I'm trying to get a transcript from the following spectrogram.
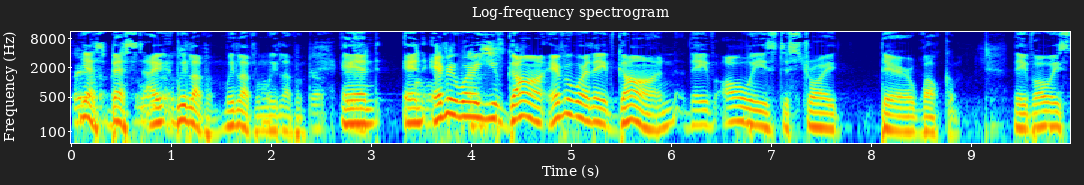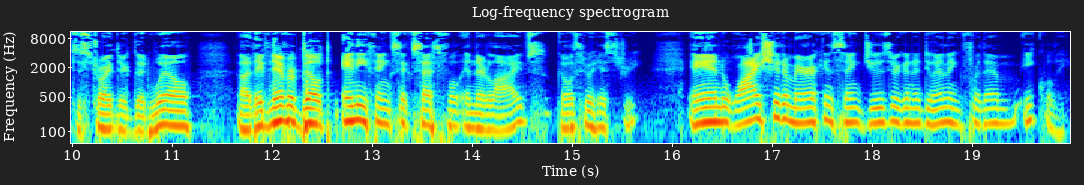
They Yes, the best. in the I, we love them. We love them. We love them. Yeah. And, and everywhere you've gone, everywhere they've gone, they've always destroyed their welcome. They've always destroyed their goodwill. Uh, they've never built anything successful in their lives. Go through history. And why should Americans think Jews are going to do anything for them equally?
